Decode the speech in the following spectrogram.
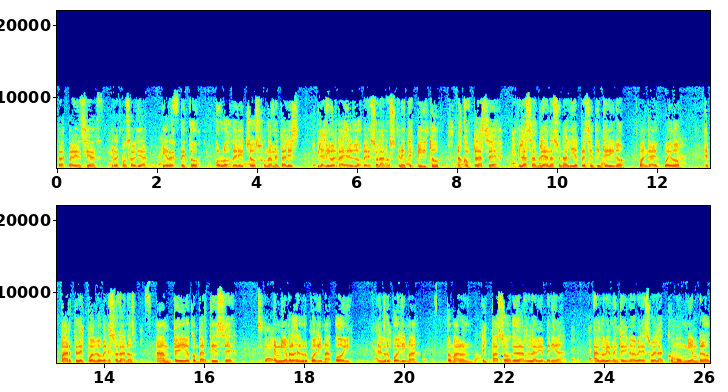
transparencia y responsabilidad y respeto por los derechos fundamentales y las libertades de los venezolanos. En este espíritu nos complace que la Asamblea Nacional y el presidente interino Juan Guaidó, de parte del pueblo venezolano, han pedido convertirse en miembros del Grupo de Lima. Hoy, el Grupo de Lima tomaron el paso de darle la bienvenida al gobierno interino de Venezuela como un miembro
